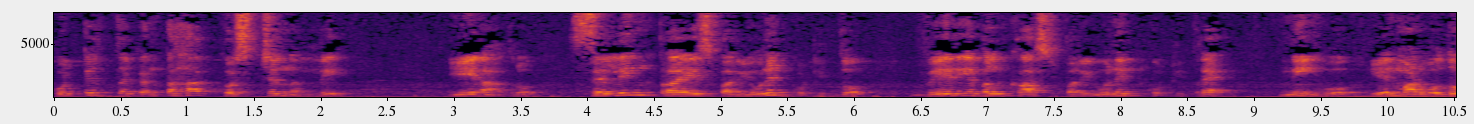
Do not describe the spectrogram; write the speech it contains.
ಕೊಟ್ಟಿರ್ತಕ್ಕಂತಹ ಕ್ವಶನ್ ಅಲ್ಲಿ ಏನಾದರೂ ಸೆಲ್ಲಿಂಗ್ ಪ್ರೈಸ್ ಪರ್ ಯೂನಿಟ್ ಕೊಟ್ಟಿದ್ದು ವೇರಿಯಬಲ್ ಕಾಸ್ಟ್ ಪರ್ ಯೂನಿಟ್ ಕೊಟ್ಟಿದ್ರೆ ನೀವು ಏನ್ ಮಾಡಬಹುದು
